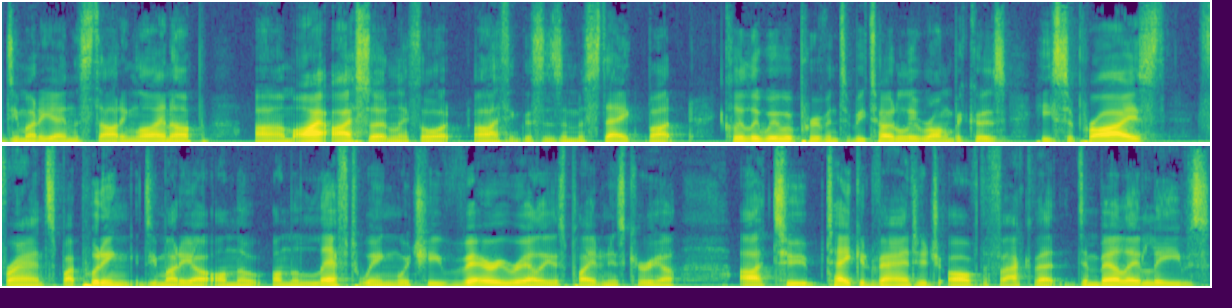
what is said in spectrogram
Di Maria in the starting lineup, um, I I certainly thought oh, I think this is a mistake, but clearly we were proven to be totally wrong because he surprised France by putting Di Maria on the on the left wing, which he very rarely has played in his career, uh, to take advantage of the fact that Dembele leaves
